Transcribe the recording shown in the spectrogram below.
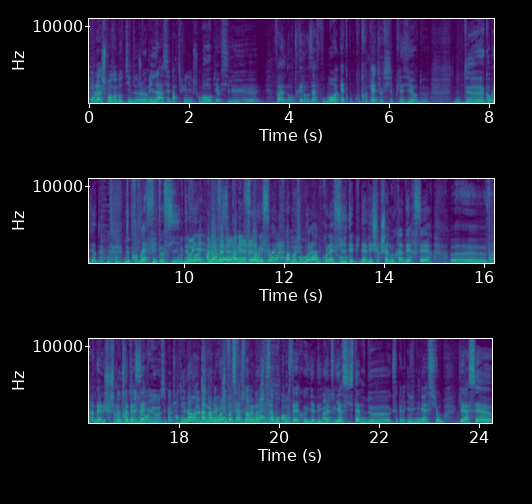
bon, là, je pense dans d'autres types de jeux, mais là, c'est particulier, je trouve. Bon, puis il y a aussi le. Enfin, en tout cas, dans les affrontements à 4 contre 4, il y a aussi le plaisir de. De, comment dire, de, de prendre la fuite aussi, des Oui. fois. Ah, mais faut- ah, mais il faut, il faut parfois, Ah, moi, je- faut. voilà, de prendre la fuite et puis d'aller chercher un autre adversaire. euh, Enfin, d'aller chercher un autre adversaire. c'est pas toujours très Non, glorieux, ah non, mais moi je fais ça. Non, mais moi je fais ça beaucoup. C'est-à-dire qu'il y, a des- il y a Ouais. tout- il y a un système de, qui s'appelle élimination qui est assez, euh,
